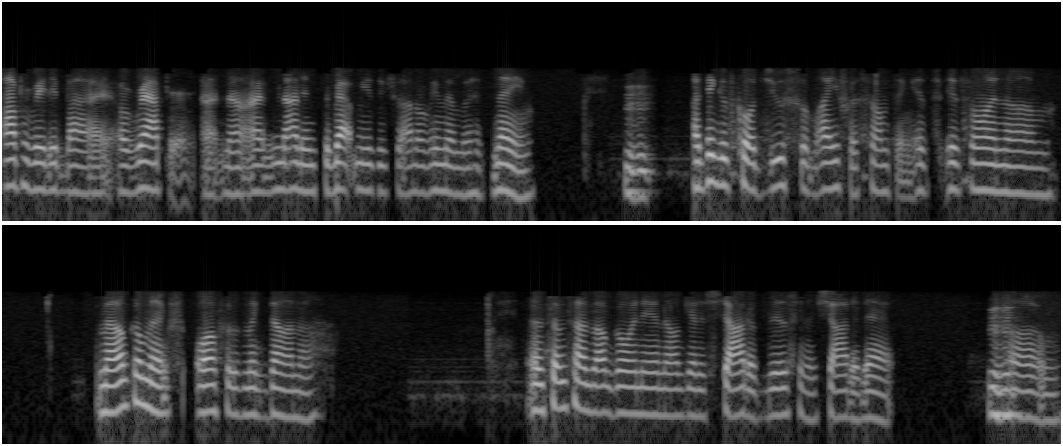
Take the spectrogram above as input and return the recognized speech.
operated by a rapper. Uh, now I'm not into rap music, so I don't remember his name. Mhm. I think it's called Juice for Life or something. It's it's on um Malcolm X off of McDonough. And sometimes I'll go in there and I'll get a shot of this and a shot of that. Mhm. Um,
